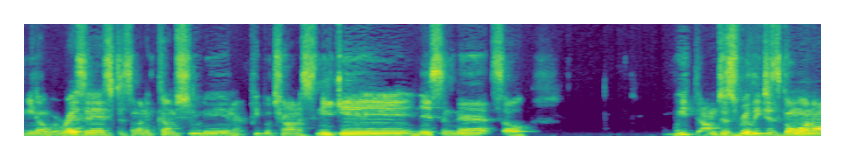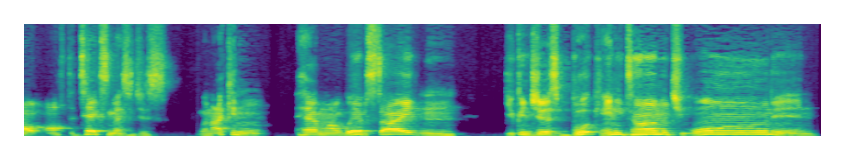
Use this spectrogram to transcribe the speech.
You know, with residents just want to come shoot in, or people trying to sneak in, and this and that. So we, I'm just really just going off off the text messages when I can have my website and you can just book anytime that you want and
